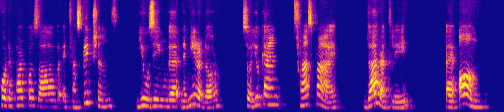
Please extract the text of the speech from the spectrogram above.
for the purpose of a transcription using uh, the Mirador, so you can transcribe directly uh, on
